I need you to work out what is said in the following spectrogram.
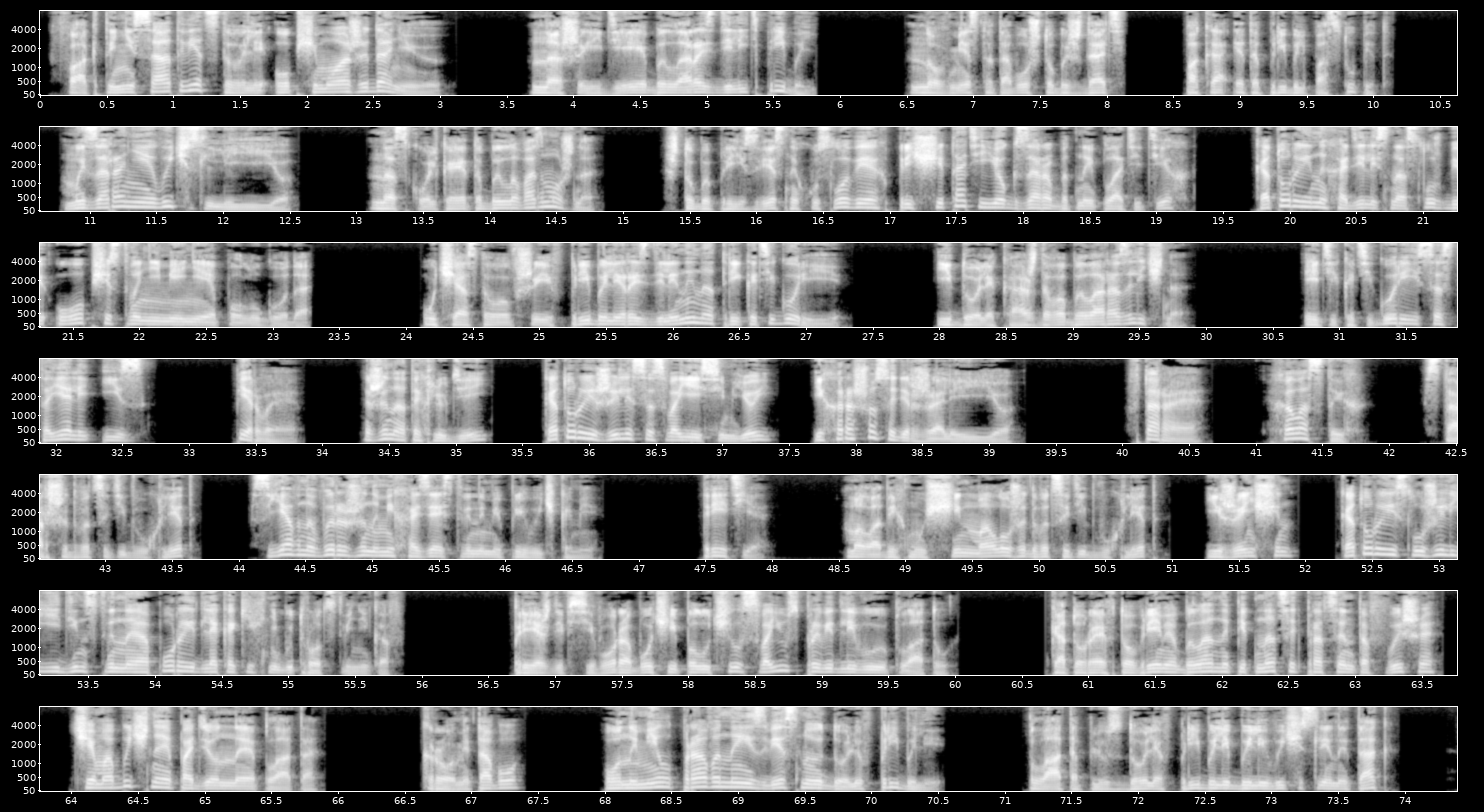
Факты не соответствовали общему ожиданию. Наша идея была разделить прибыль. Но вместо того, чтобы ждать, пока эта прибыль поступит, мы заранее вычислили ее, насколько это было возможно, чтобы при известных условиях присчитать ее к заработной плате тех, которые находились на службе у общества не менее полугода. Участвовавшие в прибыли разделены на три категории, и доля каждого была различна. Эти категории состояли из Первое. Женатых людей, которые жили со своей семьей и хорошо содержали ее. Вторая. Холостых, старше 22 лет, с явно выраженными хозяйственными привычками. Третье молодых мужчин моложе 22 лет и женщин, которые служили единственной опорой для каких-нибудь родственников. Прежде всего рабочий получил свою справедливую плату, которая в то время была на 15% выше, чем обычная паденная плата. Кроме того, он имел право на известную долю в прибыли. Плата плюс доля в прибыли были вычислены так,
